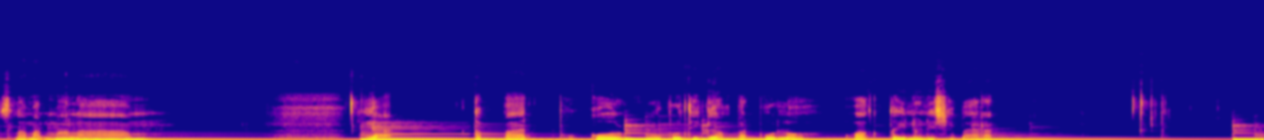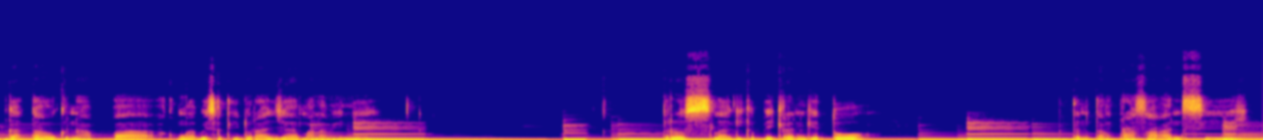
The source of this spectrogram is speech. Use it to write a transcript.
Selamat malam. Ya, tepat pukul 23.40 waktu Indonesia Barat. Gak tahu kenapa aku gak bisa tidur aja malam ini. Terus lagi kepikiran gitu tentang perasaan sih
